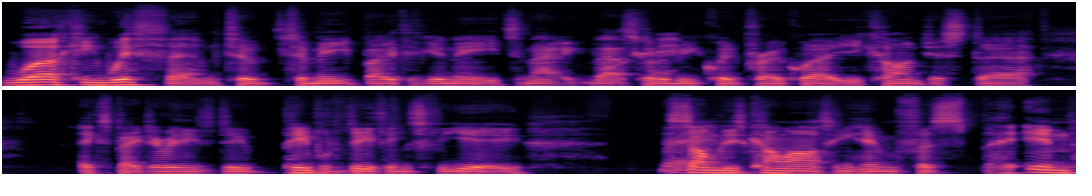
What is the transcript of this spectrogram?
working with them to to meet both of your needs. And that that's got to be quid pro quo. You can't just uh, expect everything to do people to do things for you. Right. Somebody's come asking him for him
